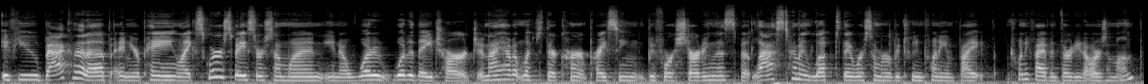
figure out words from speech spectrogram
if you back that up and you're paying like Squarespace or someone, you know, what do, what do they charge? And I haven't looked at their current pricing before starting this, but last time I looked, they were somewhere between 20 and 5, 25 and 30 dollars a month.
